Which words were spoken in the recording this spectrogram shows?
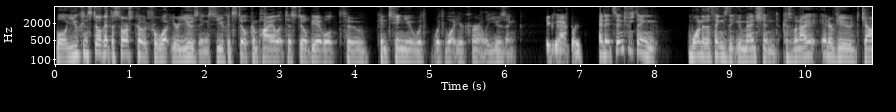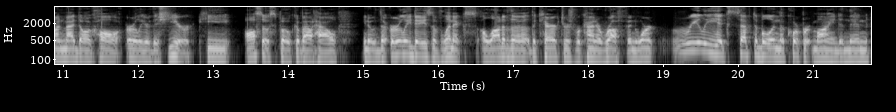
well, you can still get the source code for what you're using, so you could still compile it to still be able to continue with with what you're currently using. Exactly. And it's interesting one of the things that you mentioned, because when I interviewed Jon Mad Dog Hall earlier this year, he also spoke about how, you know, the early days of Linux, a lot of the, the characters were kind of rough and weren't really acceptable in the corporate mind. And then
